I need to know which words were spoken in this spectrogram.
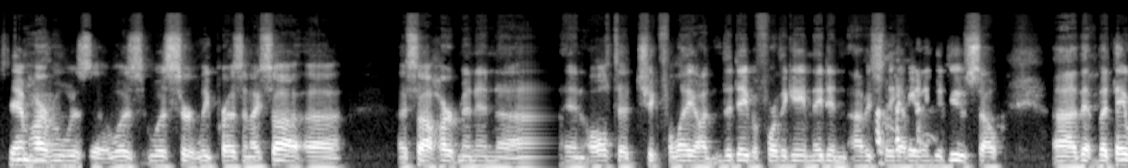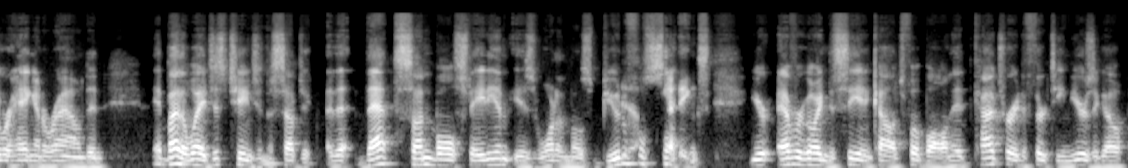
Sam yeah. Hartman was uh, was was certainly present. I saw uh, I saw Hartman and uh, and Alt at Chick Fil A on the day before the game. They didn't obviously have anything to do, so uh, that but they were hanging around. And, and by the way, just changing the subject, that that Sun Bowl Stadium is one of the most beautiful yeah. settings you're ever going to see in college football. And it, contrary to 13 years ago,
